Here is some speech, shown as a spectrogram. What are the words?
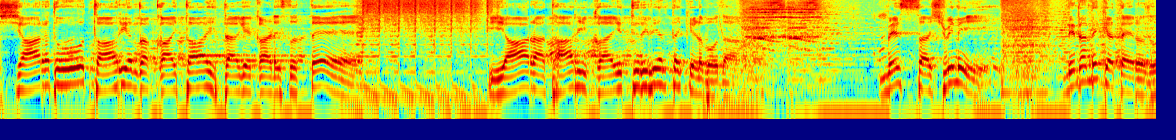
ಶಾರದೋ ತಾರಿಯಿಂದ ಕಾಯ್ತಾ ಇದ್ದಾಗೆ ಕಾಣಿಸುತ್ತೆ. ಯಾರ ತಾರಿ ಕಾಯುತ್ತಿರುವಿ ಅಂತ ಕೇಳಬಹುದಾ ಮಿಸ್ ಅಶ್ವಿನಿ, ನಿನ್ನನ್ನೇ ಕೇಳ್ತಾ ಇರೋದು.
